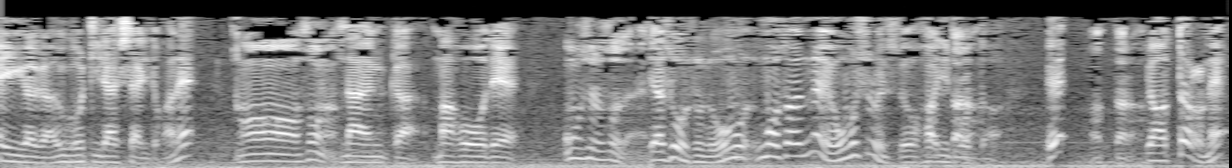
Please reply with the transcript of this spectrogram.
絵画が動き出したりとかね。うんああそうなんですかなんか魔法で。面白そうじゃないいやそうそうそう。おももうそれね面白いですよ。ハリー・ポッター。え？あったら。やったらね、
